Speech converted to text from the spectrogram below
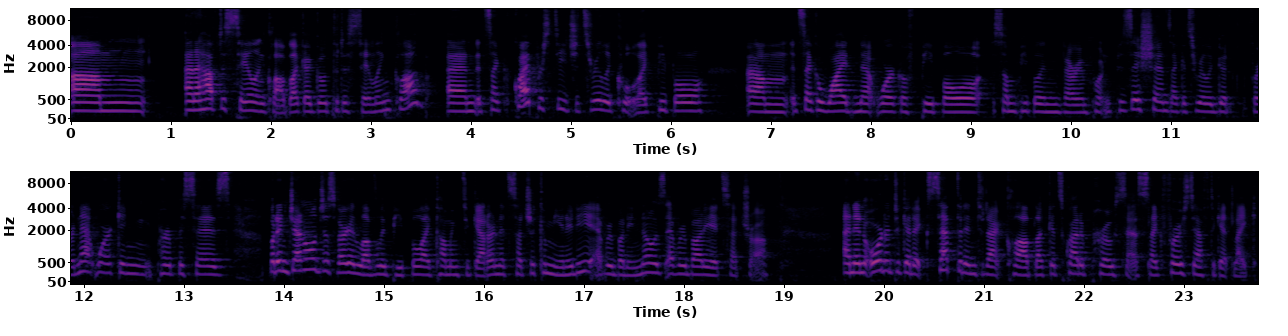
Um, and I have the sailing club. Like I go to the sailing club, and it's like quite prestige. It's really cool. Like people, um, it's like a wide network of people. Some people in very important positions. Like it's really good for networking purposes. But in general, just very lovely people like coming together, and it's such a community. Everybody knows everybody, etc. And in order to get accepted into that club, like it's quite a process. Like first you have to get like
